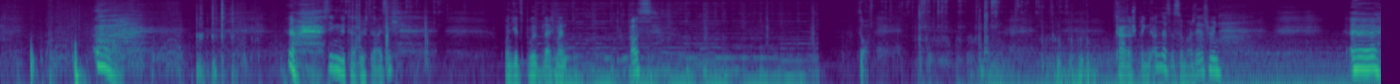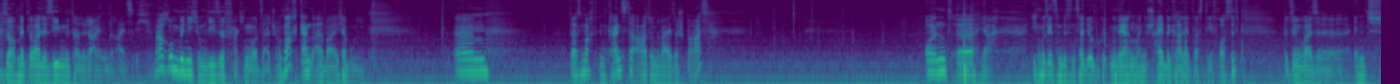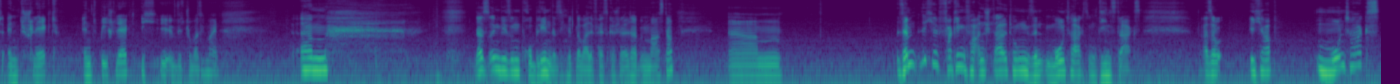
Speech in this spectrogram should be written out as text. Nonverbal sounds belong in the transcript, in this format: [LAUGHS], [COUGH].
Ja, 7 geteilt durch 30. Und jetzt brüllt gleich mein Aus. So. Karre springt an, das ist immer sehr schön. Äh, so, mittlerweile 7 geteilt durch 31. Warum bin ich um diese fucking Uhrzeit schon wach? Ganz einfach, ich habe Uni. Ähm, das macht in keinster Art und Weise Spaß. Und äh, ja, ich muss jetzt ein bisschen Zeit überbrücken, während meine Scheibe gerade etwas defrostet, beziehungsweise äh, ent, entschlägt, entbeschlägt. Ich, ihr wisst schon, was ich meine. Ähm, das ist irgendwie so ein Problem, das ich mittlerweile festgestellt habe im Master. Ähm, sämtliche fucking Veranstaltungen sind montags und dienstags. Also ich habe montags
